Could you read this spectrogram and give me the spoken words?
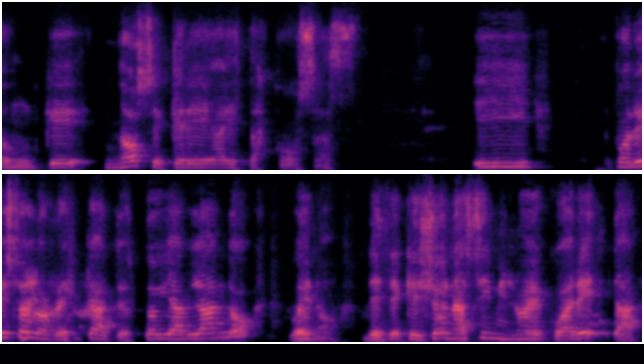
aunque no se crea estas cosas. Y por eso lo rescato. Estoy hablando, bueno, desde que yo nací en 1940,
